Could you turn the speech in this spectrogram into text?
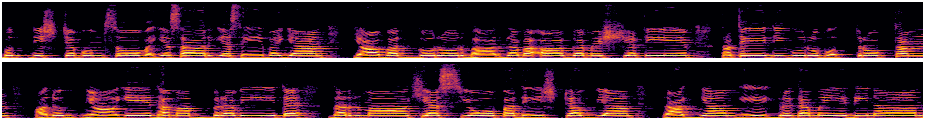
बुद्धिश्च पुंसो वयसार्यसेवया यावद्गुरुर्भार्गव आगमिष्यति। तथेति गुरुपुत्रोक्तम् अनुज्ञायेधमब्रवीत्। धर्माह्यस्योपदेष्टव्या राज्ञां ये गृहमेधिनां।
